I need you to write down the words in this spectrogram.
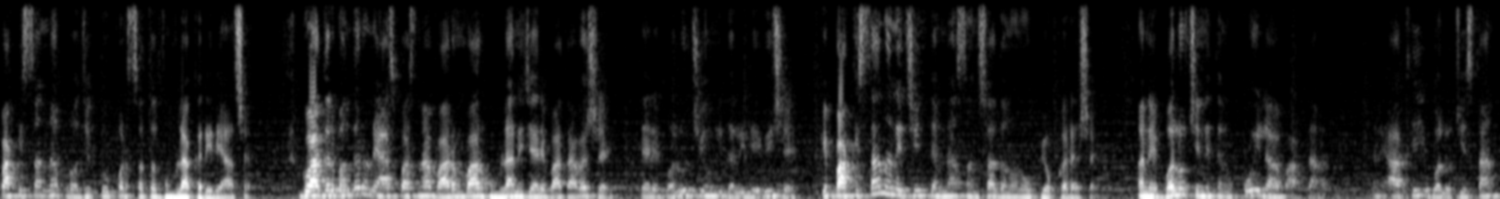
પાકિસ્તાનના પ્રોજેક્ટો પર સતત હુમલા કરી રહ્યા છે. ગ્વાદર બંદર અને આસપાસના વારંવાર હુમલાની જ્યારે વાત આવે છે, ત્યારે બલુચીઓની દલીલ એવી છે કે પાકિસ્તાન અને ચીન તેમના સંસાધનોનો ઉપયોગ કરે છે અને બલુચીને તેનો કોઈ લાભ આપતા નથી અને આથી બલુચિસ્તાન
